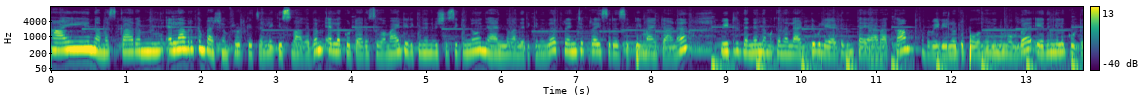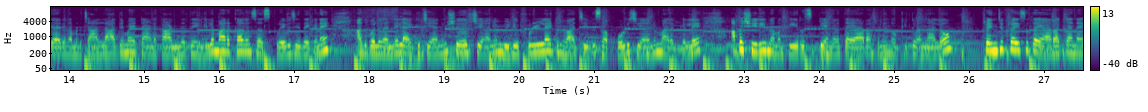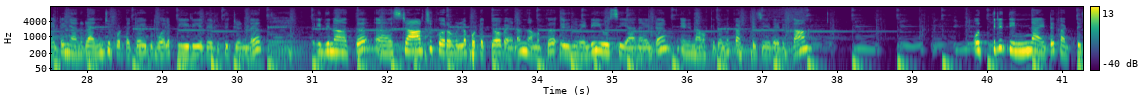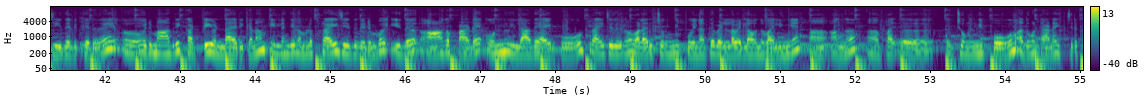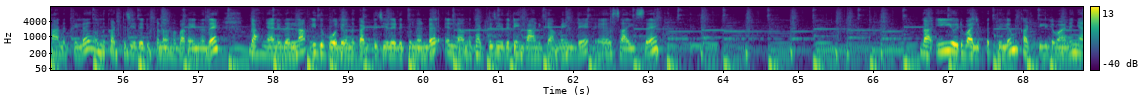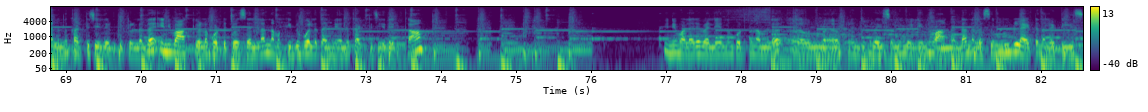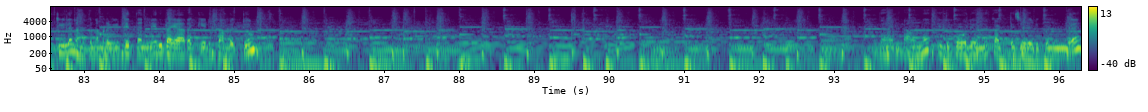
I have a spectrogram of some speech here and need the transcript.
Hi നമസ്കാരം. എല്ലാവർക്കും passion fruit കിച്ചണിലേക്ക് സ്വാഗതം. എല്ലാ കൂട്ടുകാരും സുഖമായിട്ടിരിക്കുന്നെന്ന് വിശ്വസിക്കുന്നു. ഞാൻ ഇന്ന് വന്നിരിക്കുന്നത് ഫ്രഞ്ച് ഫ്രൈസ് റെസിപ്പിയുമായിട്ടാണ് വീട്ടിൽ തന്നെ നമുക്ക് നല്ല അടിപൊളിയായിട്ട് ഇത് തയ്യാറാക്കാം. അപ്പോൾ വീഡിയോയിലോട്ട് പോകുന്നതിന് മുമ്പ് ഏതെങ്കിലും കൂട്ടുകാരെ നമ്മുടെ ചാനൽ ആദ്യമായിട്ടാണ് കാണുന്നത് എങ്കിൽ മറക്കാതെ സബ്സ്ക്രൈബ് ചെയ്തേക്കണേ. അതുപോലെ തന്നെ ലൈക്ക് ചെയ്യാനും ഷെയർ ചെയ്യാനും വീഡിയോ ഫുള്ളായിട്ടൊന്ന് വാച്ച് ചെയ്ത് സപ്പോർട്ട് ചെയ്യാനും മറക്കല്ലേ? അപ്പോൾ ശരി നമുക്ക് ഈ റെസിപ്പി എങ്ങനെ തയ്യാറാക്കുന്നത് നോക്കിയിട്ട് വന്നാലോ. ഫ്രഞ്ച് ഫ്രൈസ് തയ്യാറാക്കാനായിട്ട് ഞാനൊരു അഞ്ച് പൊട്ടറ്റോ ഇതുപോലെ പീൽ ചെയ്ത് എടുത്തിട്ടുണ്ട് ഇതിനകത്ത് സ്റ്റാർച്ച് കുറവുള്ള പൊട്ടറ്റോ വേണം നമുക്ക് ഇതിനു വേണ്ടി യൂസ് ചെയ്യാനായിട്ട്. ഇനി നമുക്കിതൊന്ന് കട്ട് ചെയ്തെടുക്കാം. ഒത്തിരി തിന്നായിട്ട് കട്ട് ചെയ്തെടുക്കരുത്. ഒരുമാതിരി കട്ടി ഉണ്ടായിരിക്കണം ഇല്ലെങ്കിൽ നമ്മൾ ഫ്രൈ ചെയ്ത് വരുമ്പോൾ ഇത് ആകപ്പാടെ ഒന്നുമില്ലാതെ ആയിപ്പോവും. ഫ്രൈ ചെയ്ത് വരുമ്പോൾ വളരെ ചൊങ്ങിപ്പോയി ഇതിനകത്ത് വെള്ളമെല്ലാം ഒന്ന് വലിഞ്ഞ് അങ്ങ് ചൊങ്ങിപ്പോകും അതുകൊണ്ടാണ് ഇച്ചിരി കനത്തിൽ ഒന്ന് കട്ട് ചെയ്തെടുക്കണമെന്ന് പറയുന്നത്. ഇതാ ഞാനിതെല്ലാം ഇതുപോലെ ഒന്ന് കട്ട് ചെയ്തെടുക്കുന്നുണ്ട്. എല്ലാം ഒന്ന് കട്ട് ചെയ്തിട്ട് ഞാൻ കാണിക്കാം എന്റെ സൈസ് ദാ ഈ ഒരു വലിപ്പത്തിലും കട്ടിയിലുമാണ് ഞാനൊന്ന് കട്ട് ചെയ്തെടുത്തിട്ടുള്ളത്. ഇനി ബാക്കിയുള്ള പൊട്ടറ്റോസ് എല്ലാം നമുക്ക് ഇതുപോലെ തന്നെ ഒന്ന് കട്ട് ചെയ്തെടുക്കാം. ഇനി വളരെ വിലയൊന്നും കൊടുത്ത് നമ്മൾ ഫ്രഞ്ച് ഫ്രൈസ് ഒന്നും വെളിയിൽ നിന്ന് വാങ്ങണ്ട. നല്ല സിമ്പിളായിട്ട് നല്ല ടേസ്റ്റിയിൽ നമുക്ക് നമ്മുടെ വീട്ടിൽ തന്നെ ഇത് തയ്യാറാക്കി എടുക്കാൻ പറ്റും. ഒന്ന് ഇതുപോലെ ഒന്ന് കട്ട് ചെയ്തെടുക്കുന്നുണ്ട്.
